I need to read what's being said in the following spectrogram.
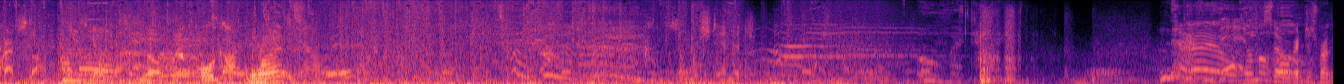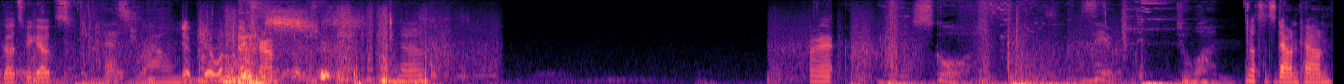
crap, stop. Let's go. No way. Oh god. What? So much damage. So we're gonna just run goats v goats. Best round. Yep, you gotta run the Next business. No. One. Unless it's downtown.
